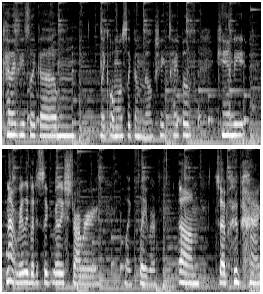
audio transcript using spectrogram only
kind of tastes like um, like almost like a milkshake type of candy. Not really but it's like really strawberry like flavor. Um, so I put it back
